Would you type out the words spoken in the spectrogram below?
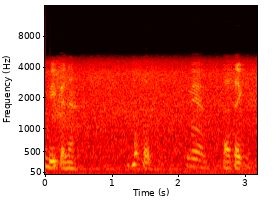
uwi ka na. Mako. Ano yan? Tatay ko.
